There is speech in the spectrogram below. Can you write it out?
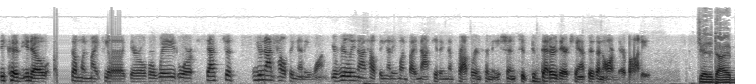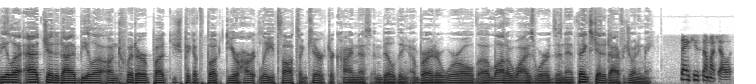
because, you know, someone might feel like they're overweight or that's just you're not helping anyone. You're really not helping anyone by not giving them proper information to, to better their chances and arm their bodies. Jedediah Bila at Jedediah Bila on Twitter, but you should pick up the book, Dear Hartley Thoughts on Character, Kindness, and Building a Brighter World. A lot of wise words in it. Thanks, Jedediah, for joining me. Thank you so much, Alex.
